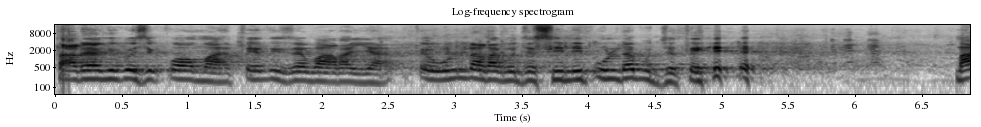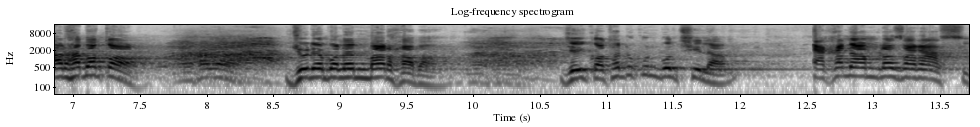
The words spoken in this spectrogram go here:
তারে আমি কইছি কমা তে দিছে বাড়াইয়া। তে উল্টাটা বুঝছে স্লিপ উল্টা বুঝছে তে। মার হাবা কর জুড়ে বলেন মার হাবা যেই কথাটুকুন বলছিলাম এখানে আমরা যারা আছি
